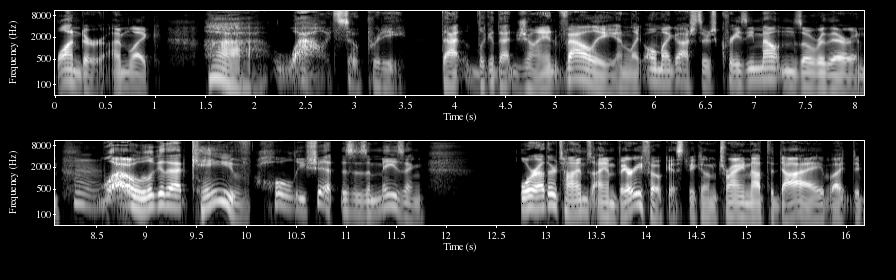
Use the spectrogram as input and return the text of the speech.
wander. I'm like, ah, wow, it's so pretty. That look at that giant valley, and like, oh my gosh, there's crazy mountains over there, and Hmm. whoa, look at that cave. Holy shit, this is amazing. Or other times I am very focused because I'm trying not to die by to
